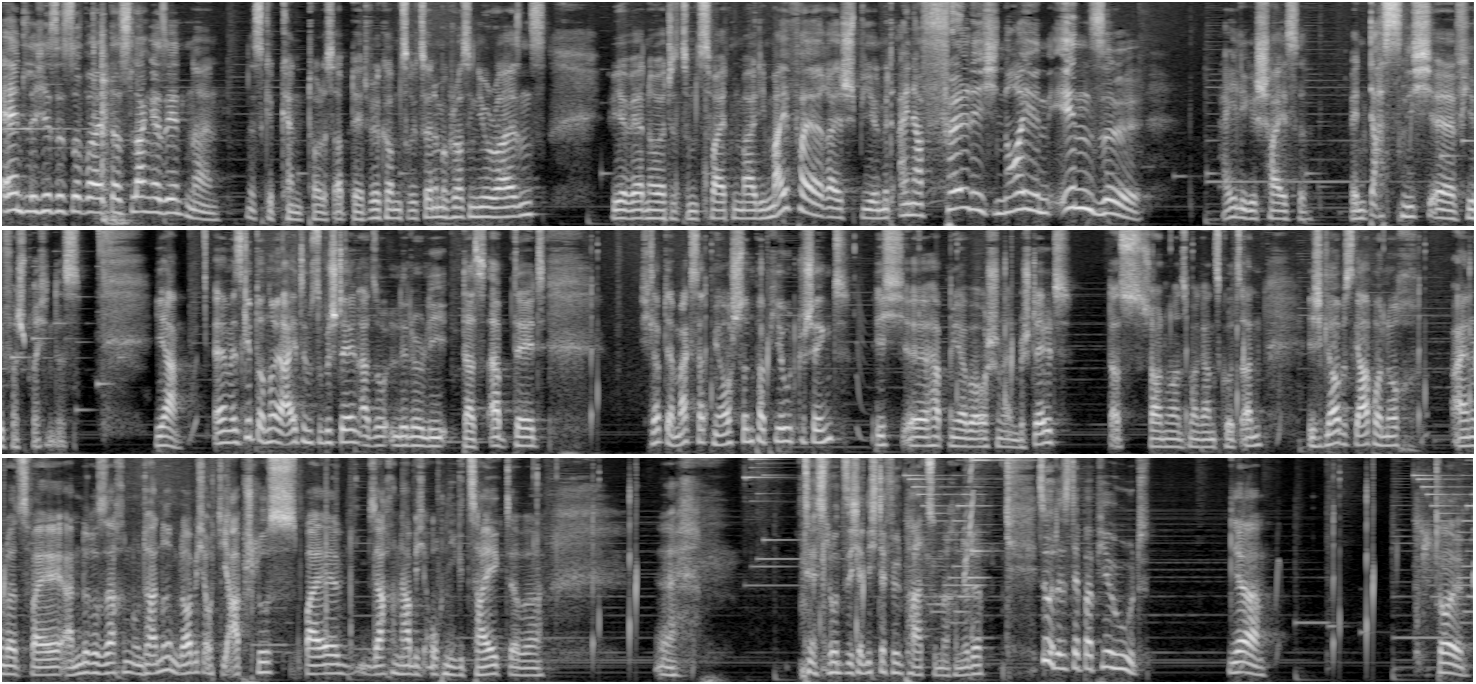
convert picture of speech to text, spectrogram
Endlich ist es soweit, das lang ersehnt. Nein, es gibt kein tolles Update. Willkommen zurück zu Animal Crossing New Horizons. Wir werden heute zum zweiten Mal die Maifeierei spielen mit einer völlig neuen Insel. Heilige Scheiße. Wenn das nicht äh, vielversprechend ist. Ja, ähm, es gibt auch neue Items zu bestellen, also literally das Update. Ich glaube, der Max hat mir auch schon einen Papierhut geschenkt. Ich äh, habe mir aber auch schon einen bestellt. Das schauen wir uns mal ganz kurz an. Ich glaube, es gab auch noch ein oder zwei andere Sachen. Unter anderem, glaube ich, auch die Abschlussball-Sachen habe ich auch nie gezeigt, aber äh, es lohnt sich ja nicht dafür ein Part zu machen, oder? So, das ist der Papierhut. Ja. Toll.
